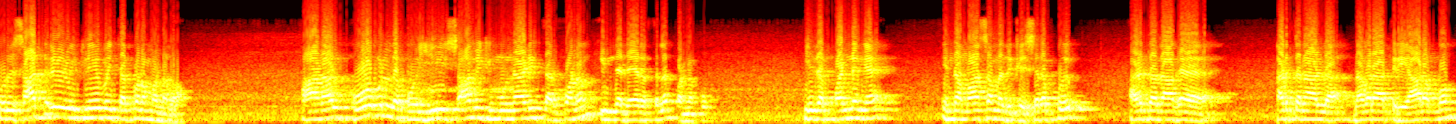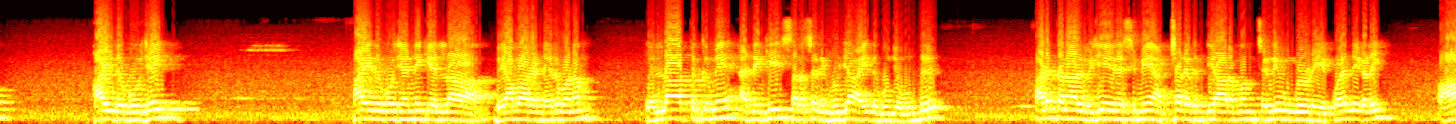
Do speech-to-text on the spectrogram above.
ஒரு சாத்திரிகள் வீட்டிலேயே போய் தர்ப்பணம் பண்ணலாம். ஆனால் கோவில்ல போய் சாமிக்கு முன்னாடி தர்ப்பணம் இந்த நேரத்துல பண்ணக்கூடும் இதை பண்ணுங்க. இந்த மாசம் அதுக்கு சிறப்பு. அடுத்ததாக அடுத்த நாள் நவராத்திரி ஆரம்பம். ஆயுத பூஜை. ஆயுத பூஜை அன்னைக்கு எல்லா வியாபார நிறுவனம் எல்லாத்துக்குமே அன்னைக்கு சரஸ்வதி பூஜை ஆயுத பூஜை உண்டு. அடுத்த நாள் விஜயதசமி அக்ஷர வித்தியாரம்பம் சொல்லி உங்களுடைய குழந்தைகளை ஆ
